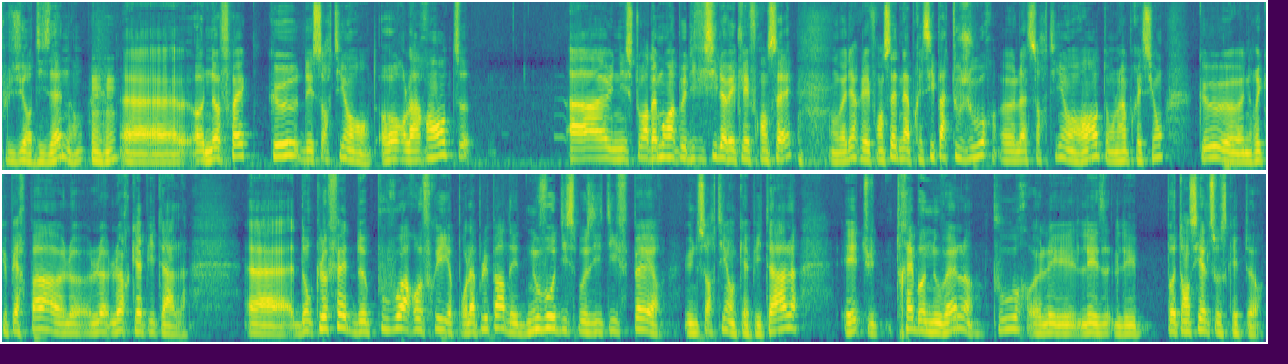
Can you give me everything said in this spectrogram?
plusieurs dizaines, hein, mhm. n'offraient que des sorties en rente. Or, la rente a une histoire d'amour un peu difficile avec les Français. On va dire que les Français n'apprécient pas toujours la sortie en rente, ont l'impression qu'ils ne récupèrent pas leur capital. Euh, donc le fait de pouvoir offrir pour la plupart des nouveaux dispositifs PER une sortie en capital est une très bonne nouvelle pour les, potentiels souscripteurs.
